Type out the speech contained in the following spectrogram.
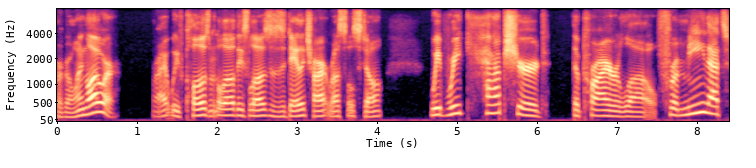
we're going lower, right? We've closed Mhm. below these lows as a daily chart, Russell still. We've recaptured the prior low. For me, that's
